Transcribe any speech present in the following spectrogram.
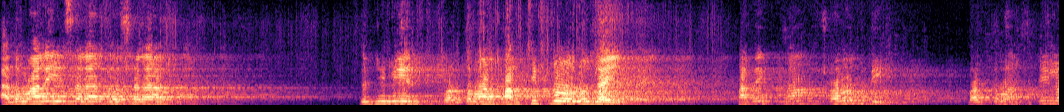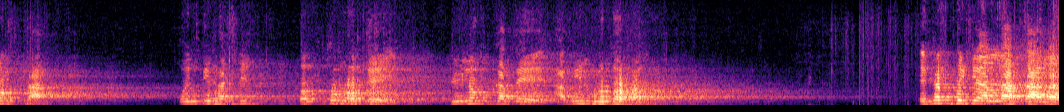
আদম আলাইহিস সালাতু ওয়াস সালাম পৃথিবীর বর্তমান মানচিত্র অনুযায়ী সাবেক নাম চরণদ্বীপ বর্তমান শ্রীলঙ্কা। ঐতিহাসিক তথ্য মতে শ্রীলঙ্কাতে আবির্ভূত হয়। এখান থেকে আল্লাহ তাআলা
